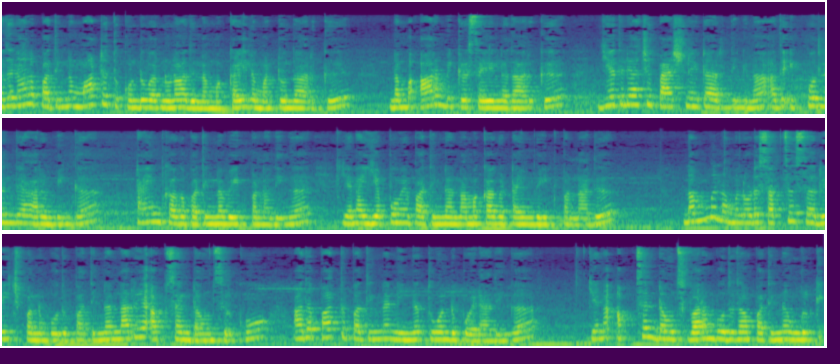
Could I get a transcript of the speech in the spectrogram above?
அதனால் பார்த்தீங்கன்னா மாற்றத்தை கொண்டு வரணும்னா அது நம்ம கையில் மட்டும்தான் இருக்குது நம்ம ஆரம்பிக்கிற செயலில் தான் இருக்குது எதுலையாச்சும் பேஷனேட்டாக இருந்தீங்கன்னா அதை இப்போதுலேருந்தே ஆரம்பிங்க. டைம்க்காக பார்த்தீங்கன்னா வெயிட் பண்ணாதீங்க. ஏன்னா எப்போவுமே பார்த்தீங்கன்னா நமக்காக டைம் வெயிட் பண்ணாது. நம்ம நம்மளோட சக்ஸஸை ரீச் பண்ணும்போது பார்த்தீங்கன்னா நிறைய அப்ஸ் அண்ட் டவுன்ஸ் இருக்கும். அதை பார்த்து பார்த்தீங்கன்னா நீங்கள் துவண்டு போயிடாதீங்க. ஏன்னா அப்ஸ் அண்ட் டவுன்ஸ் வரும்போது தான் பார்த்தீங்கன்னா உங்களுக்கு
